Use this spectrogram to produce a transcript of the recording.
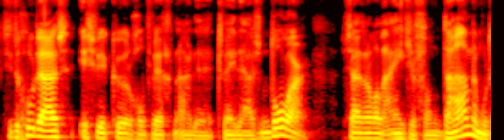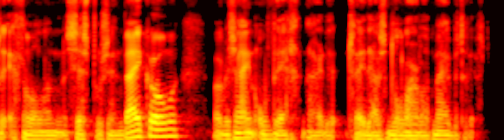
ziet er goed uit, is weer keurig op weg naar de 2000 dollar. We zijn er wel een eindje vandaan, er moet er echt nog wel een 6% bij komen. Maar we zijn op weg naar de 2000 dollar wat mij betreft.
